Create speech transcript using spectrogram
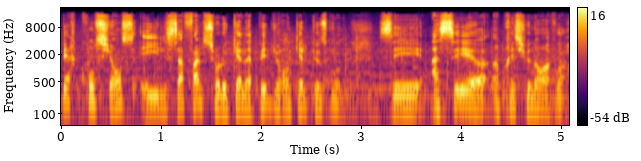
perd conscience et il s'affale sur le canapé durant quelques secondes. C'est assez impressionnant à voir.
